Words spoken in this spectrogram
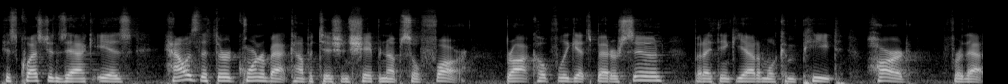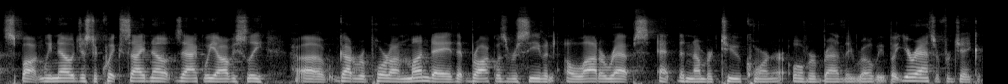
His question, Zack, is How is the third cornerback competition shaping up so far? Brock hopefully gets better soon, but I think Yiadom will compete hard for that spot. And we know, just a quick side note, Zack, we obviously uh, got a report on Monday that Brock was receiving a lot of reps at the number two corner over Bradley Roby. But your answer for Jacob.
